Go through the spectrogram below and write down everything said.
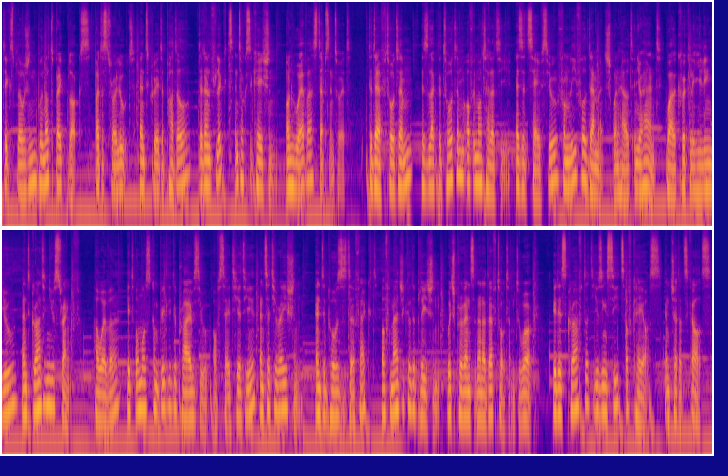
The explosion will not break blocks, but destroy loot and create a puddle that inflicts intoxication on whoever steps into it. The Death Totem is like the Totem of Immortality, as it saves you from lethal damage when held in your hand, while quickly healing you and granting you strength. However, it almost completely deprives you of satiety and saturation, and imposes the effect of magical depletion, which prevents another death totem to work. It is crafted using seeds of chaos and shattered skulls.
